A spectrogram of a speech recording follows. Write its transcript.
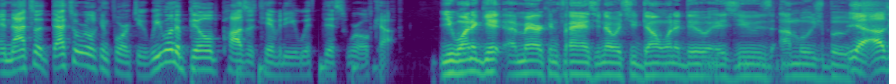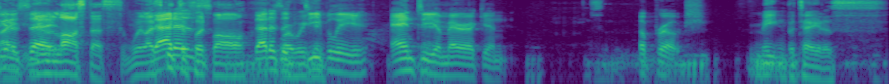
and that's what that's what we're looking forward to. We want to build positivity with this World Cup. You want to get American fans. You know what you don't want to do is use amuse bouche. Yeah, I was gonna say you lost us. Well, let's get is, to football. That is a deeply can... anti-American approach. Meat and potatoes.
